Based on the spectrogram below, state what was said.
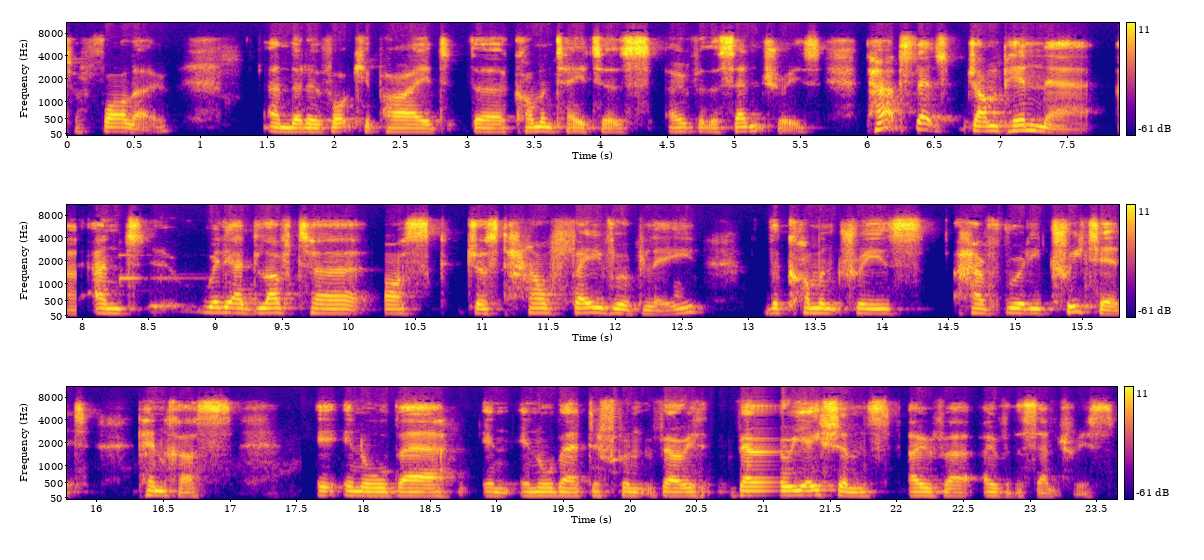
to follow. and that have occupied the commentators over the centuries. Perhaps let's jump in there. And really, I'd love to ask just how favorably the commentaries have really treated Pinchas in all their in, in all their different vari- variations over over the centuries.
